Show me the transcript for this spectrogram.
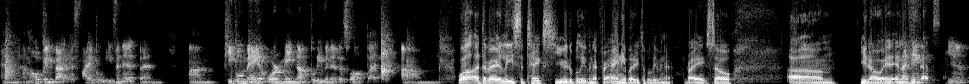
and I'm hoping that if I believe in it, then um, people may or may not believe in it as well. But um, well, at the very least, it takes you to believe in it for anybody to believe in it, right? So, um, you know, and, and I, I think, think, that's yeah.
